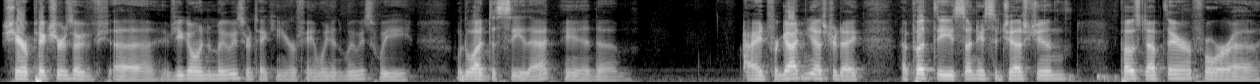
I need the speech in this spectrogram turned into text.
share pictures of uh, if you go into movies or taking your family to the movies. We would love to see that. And um, I had forgotten yesterday. I put the Sunday suggestion post up there for uh,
